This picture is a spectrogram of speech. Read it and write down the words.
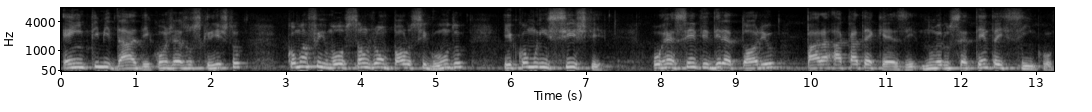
em intimidade com Jesus Cristo como afirmou São João Paulo II e como insiste o recente Diretório para a Catequese, número 75.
